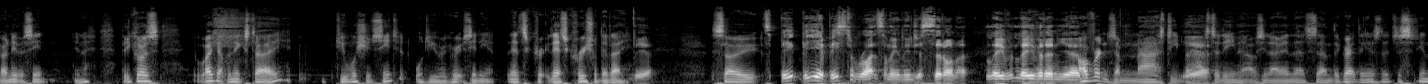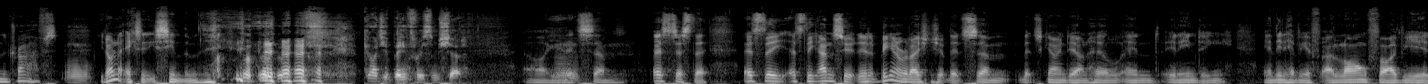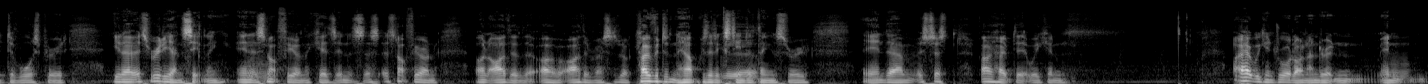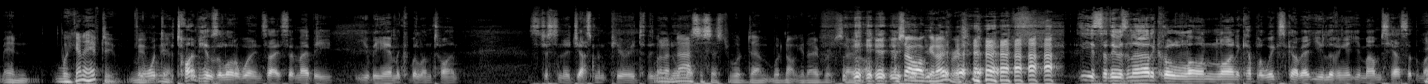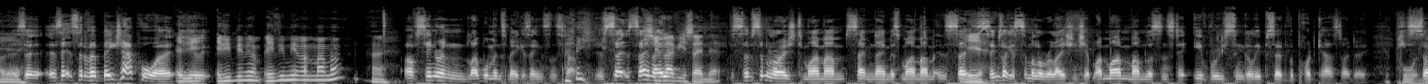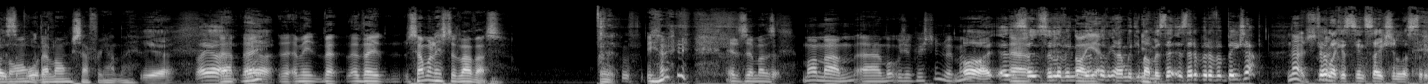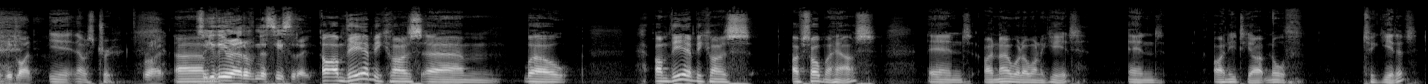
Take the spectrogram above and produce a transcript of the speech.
I never sent. You know, because wake up the next day. Do you wish you'd sent it, or do you regret sending it? That's that's crucial today. Yeah. So It's be, be, yeah, best to write something and then just sit on it. Leave it, leave it in your. I've written some nasty Yeah. bastard emails, you know, and that's um, the great thing is they're just sitting in the drafts. Mm. You don't accidentally send them. God, you've been through some shit. Oh yeah, it's um, it's just the it's the it's the uncertain being in a relationship that's um that's going downhill and, and ending, and then having a long five year divorce period. You know, it's really unsettling, and it's not fair on the kids, and it's it's not fair on on either the either of us as well. COVID didn't help because it extended Yeah. things through, and um, it's just I hope that we can. I hope we can draw a line under it, and and, and we're going to have to. Well. Time heals a lot of wounds, eh? So maybe you'll be amicable in time. It's just an adjustment period to the new. Well, a normal. narcissist would um, would not get over it, so so I'll get over it. Yeah, so there was an article online a couple of weeks ago about you living at your mum's house at the moment. Yeah. Is, it, is that sort of a beat up, or Have you, you, have you been have you met my mum? No. I've seen her in like women's magazines and stuff. Sa- same She age, love you saying that. similar age to my mum, same name as my mum, and so Yeah. it seems like a similar relationship. Like my mum listens to every single episode of the podcast I do. She's so they're long, supportive. they're long suffering, aren't they? Yeah, they are. Um, they they, are. I mean, but they, someone has to love us. Uh, it's some others. My mum. Uh, what was your question? about mum? Oh, uh, Uh, so, so living, oh, yeah. living at home with your mum, is that, is that a bit of a beat up? No, it's feel not. like a sensationalist sort of headline. Yeah, that was true. Right. Um, so you're there out of necessity. Oh, I'm there because, um, well, I'm there because I've sold my house and I know what I want to get, and I need to go up north to get it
